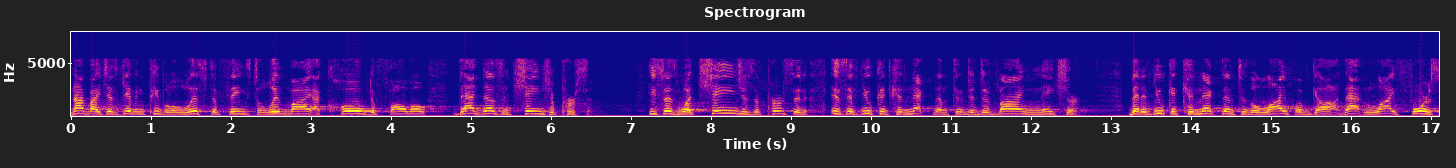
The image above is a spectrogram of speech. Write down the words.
not by just giving people a list of things to live by, a code to follow. That doesn't change a person. He says what changes a person is if you could connect them to the divine nature. That if you could connect them to the life of God, that life force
